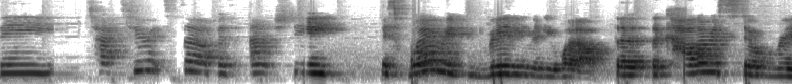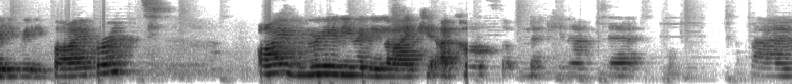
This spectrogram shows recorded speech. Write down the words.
the tattoo itself is actually, it's wearing really, really well. The, the colour is still really, really vibrant. I really, really like it. I can't stop looking at it. Uh,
